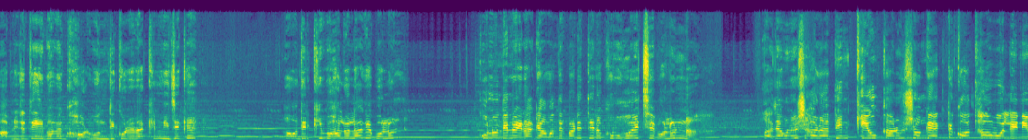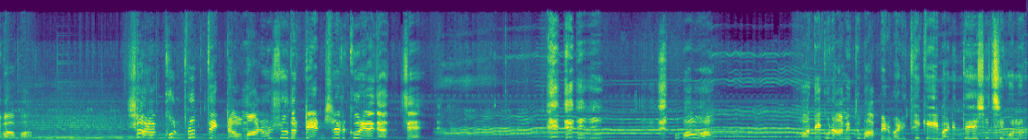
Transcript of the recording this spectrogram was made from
আপনি যদি এইভাবে ঘরবন্দি করে রাখেন নিজেকে আমাদের কি ভালো লাগে বলুন? কোনোদিনও এর আগে আমাদের বাড়িতে এরকম হয়েছে বলুন না। আজ আমরা সারাদিন কেউ কারোর সঙ্গে একটা কথাও বলিনি, বাবা। সারাক্ষণ প্রত্যেকটা মানুষ শুধু টেনশন করে যাচ্ছে। বাবা, ও দেখুন, আমি তো বাপের বাড়ি থেকে এই বাড়িতে এসেছি, বলুন।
